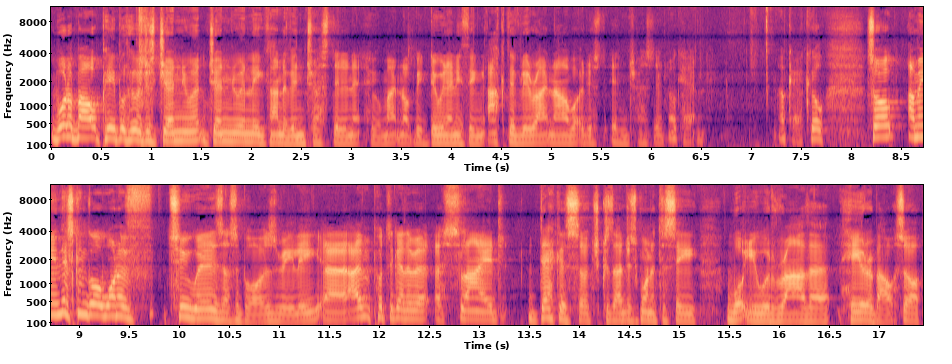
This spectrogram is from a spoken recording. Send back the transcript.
what about people who are just genuine, genuinely kind of interested in it, who might not be doing anything actively right now, but are just interested? Okay. Okay, cool. So, I mean, this can go one of two ways, I suppose, really. Uh, I haven't put together a, a slide deck as such because I just wanted to see what you would rather hear about. So,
